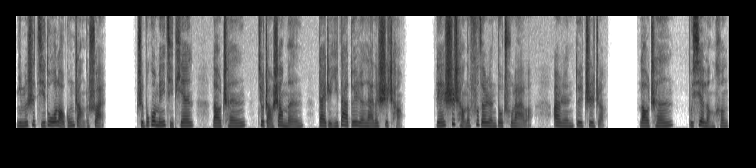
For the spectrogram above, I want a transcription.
你们是嫉妒我老公长得帅？只不过没几天，老陈就找上门，带着一大堆人来了市场。连市场的负责人都出来了，二人对峙着。老陈不屑冷哼：“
